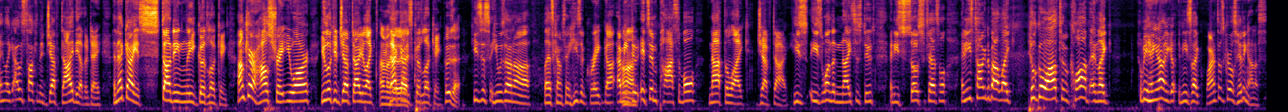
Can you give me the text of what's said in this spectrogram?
like I was talking to Jeff Dye the other day, and that guy is stunningly good looking. I don't care how straight you are. You look at Jeff Dye, you're like, I don't know that that guy's is. good looking. Who's that? He's just he was on uh last conversation. He's a great guy. I mean, Uh-huh. dude, it's impossible not to like Jeff Dye. He's he's one of the nicest dudes, and he's so successful. And he's talking about like he'll go out to a club and like he'll be hanging out, and, he go, and he's like, "Why aren't those girls hitting on us?"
